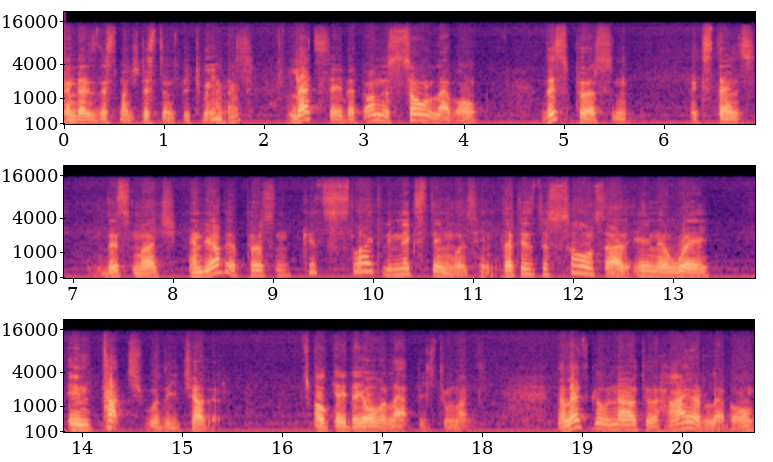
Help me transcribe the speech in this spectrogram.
and there's this much distance between mm-hmm. us. Let's say that on the soul level, this person extends this much, and the other person gets slightly mixed in with him. That is, the souls are in a way in touch with each other. Okay, they overlap, these two lines. Now let's go now to a higher level,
